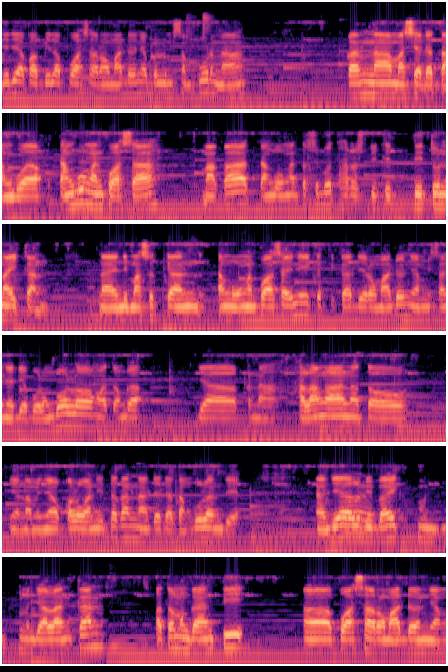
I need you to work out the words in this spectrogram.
jadi apabila puasa Ramadannya belum sempurna, karena masih ada tanggungan puasa, maka tanggungan tersebut harus ditunaikan. Nah, yang dimaksudkan tanggungan puasa ini ketika di Ramadan yang misalnya dia bolong-bolong atau enggak dia kena halangan atau yang namanya kalau wanita kan ada datang bulan dia. Nah, dia oh. lebih baik menjalankan atau mengganti uh, puasa Ramadan yang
